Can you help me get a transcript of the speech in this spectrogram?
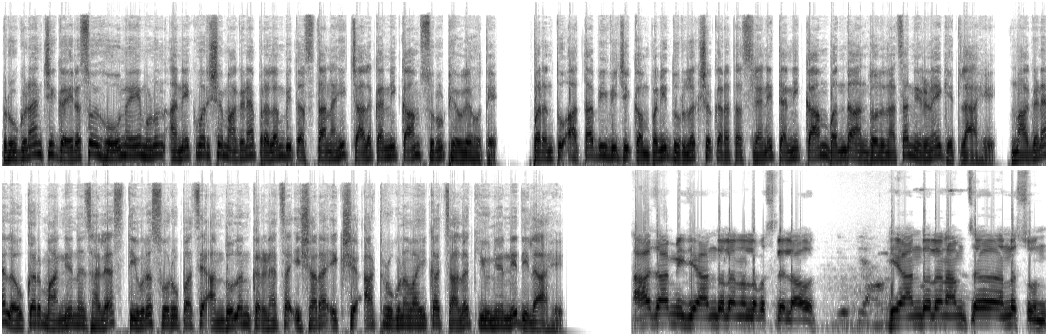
रुग्णांची गैरसोय होऊ नये म्हणून अनेक वर्षे मागण्या प्रलंबित असतानाही चालकांनी काम सुरू ठेवले होते. परंतु आता बीव्हीजी कंपनी दुर्लक्ष करत असल्याने त्यांनी काम बंद आंदोलनाचा निर्णय घेतला आहे. मागण्या लवकर मान्य न झाल्यास तीव्र स्वरूपाचे आंदोलन करण्याचा इशारा एकशे आठ रुग्णवाहिका चालक युनियनने दिला आहे. आज आम्ही जे आंदोलनाला बसलेलो आहोत हे आंदोलन आमचं नसून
